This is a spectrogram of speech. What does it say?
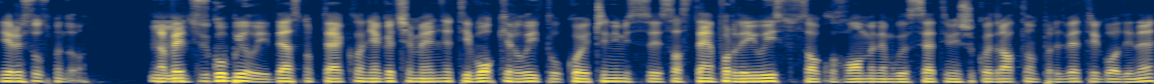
Jer je suspendovan. Mm. A već su izgubili desnog tekla, njega će menjati Walker Little, koji čini mi se sa Stanforda ili isto sa Oklahoma, ne mogu da se setim više koji je draftovan pre dve, tri godine.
